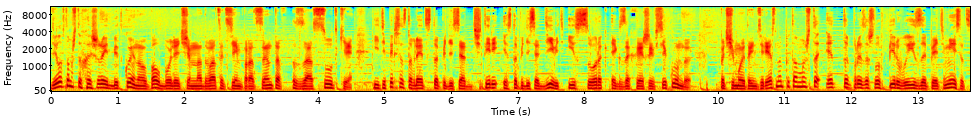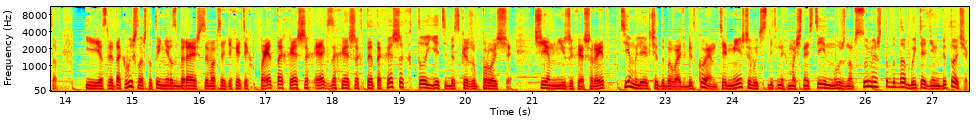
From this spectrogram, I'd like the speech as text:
Дело в том, что хешрейт биткоина упал более чем на 27% за сутки, и теперь составляет 154 и 159 и 40 экзахэшей в секунду. Почему это интересно? Потому что это произошло впервые за 5 месяцев. И если так вышло, что ты не разбираешься во всяких этих пета-хэшах, экзахэшах, тета-хэшах, то я тебе скажу проще. Чем ниже хэшрейт, тем легче добывать биткоин, тем меньше вычислительных мощностей нужно в сумме, чтобы добыть один биточек.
